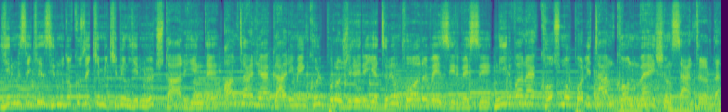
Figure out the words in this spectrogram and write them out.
28-29 Ekim 2023 tarihinde Antalya Gayrimenkul Projeleri Yatırım Fuarı ve Zirvesi Nirvana Cosmopolitan Convention Center'da.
